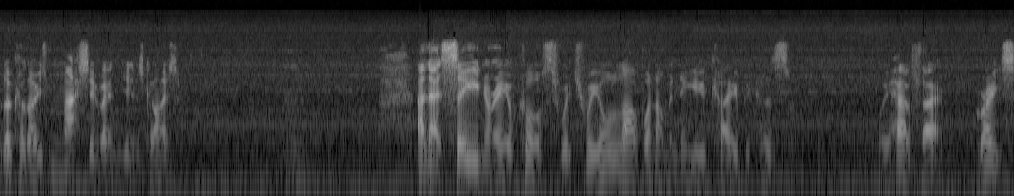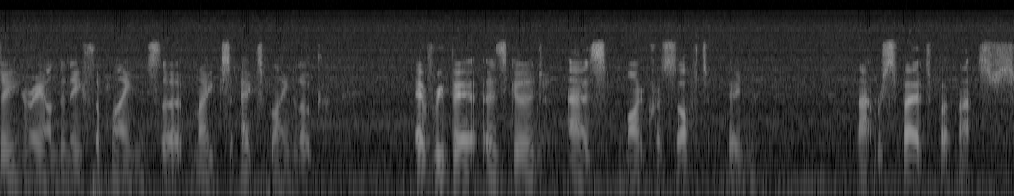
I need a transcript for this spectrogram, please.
Look at those massive engines, guys. And that scenery, of course, which we all love when I'm in the UK because we have that great scenery underneath the planes that makes X-Plane look every bit as good as Microsoft in that respect. But that's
